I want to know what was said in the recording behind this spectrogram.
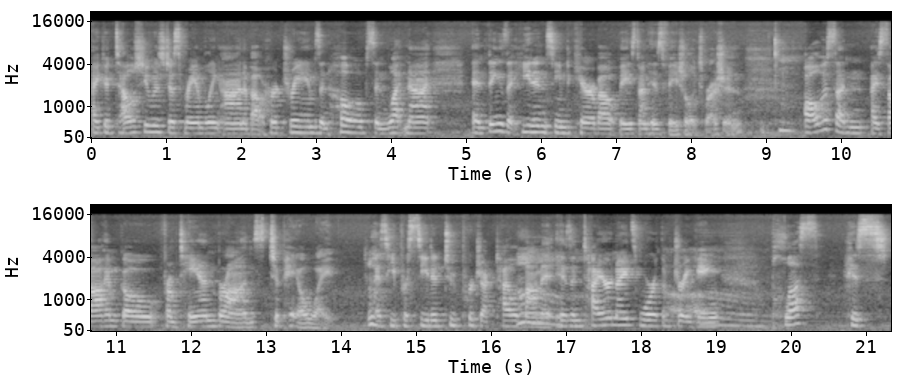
I could tell she was just rambling on about her dreams and hopes and whatnot, and things that he didn't seem to care about based on his facial expression. All of a sudden, I saw him go from tan bronze to pale white as he proceeded to projectile vomit his entire night's worth of drinking, oh. plus his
